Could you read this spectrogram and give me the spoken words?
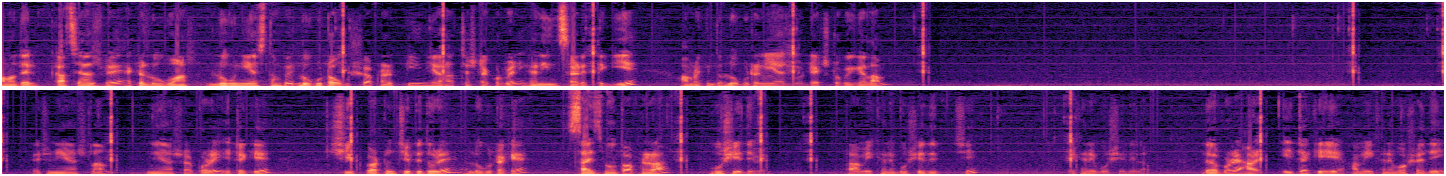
আমাদের কাছে আসবে একটা লোগো লোগো নিয়ে আসতে হবে। লোগোটা অবশ্যই আপনারা পিন জানার চেষ্টা করবেন। এখানে ইনসাইডেতে গিয়ে আমরা কিন্তু লোগোটা নিয়ে আসব। ডেস্কটপে গেলাম। এটা নিয়ে আসলাম। নিয়ে আসার পরে এটাকে শিফট বাটন চেপে ধরে লোগোটাকে সাইজ মতো আপনারা বসিয়ে দেবেন। তা আমি এখানে বসিয়ে দিচ্ছি। এখানে বসিয়ে দিলাম। দেওয়ার পরে আর এটাকে আমি এখানে বসায় দিই।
